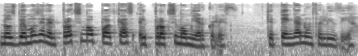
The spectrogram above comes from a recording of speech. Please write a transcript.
Nos vemos en el próximo podcast el próximo miércoles. Que tengan un feliz día.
